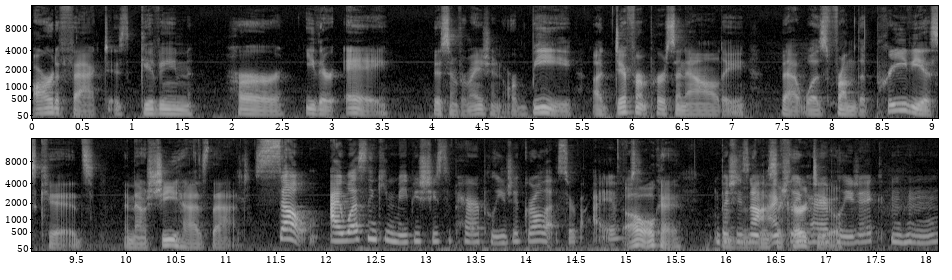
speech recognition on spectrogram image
artifact is giving her either A, this information, or B, a different personality that was from the previous kids, and now she has that. So I was thinking maybe she's the paraplegic girl that survived. Oh, okay. But she's This not actually to you. paraplegic. hmm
